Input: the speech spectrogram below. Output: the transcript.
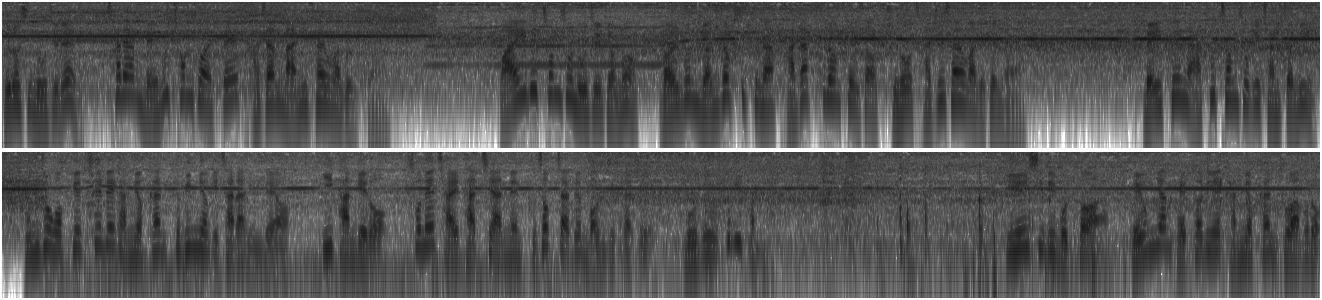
브러시 노즐은 차량 내부 청소할 때 가장 많이 사용하고 있어요. 와이드 청소 노즐 경우 넓은 면적 시트나 바닥 트렁크에서 주로 자주 사용하게 되네요. 메이튼 아토 청소기 장점이 공종업계 최대 강력한 흡입력이 자랑인데요. 이 단계로 손에 잘 닿지 않는 구석 작은 먼지까지 모두 흡입합니다. BLCD 모터와 대용량 배터리의 강력한 조합으로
